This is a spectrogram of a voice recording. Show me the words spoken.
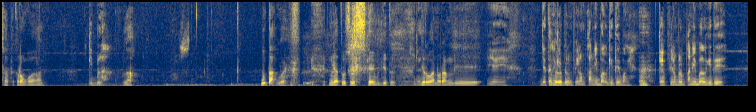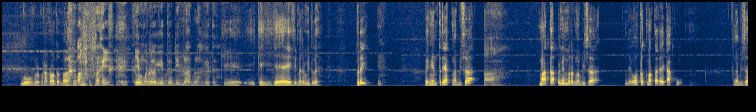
Sampai kerongkongan. Dibelah. belah muntah gue ngeliat usus kayak begitu. Jeruan orang di Iya, iya. Jatuhnya kayak film-film kanibal gitu ya bang ya? Kayak film-film kanibal gitu ya? gue belum pernah nonton malah Bang, iya. Iya model gitu, dibelah-belah gitu. kayak kayak kayak sih macam gitulah. Ngeri. Pengen teriak nggak bisa. Ah, mata pengen merem nggak bisa. Ini otot mata kayak kaku. Nggak bisa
